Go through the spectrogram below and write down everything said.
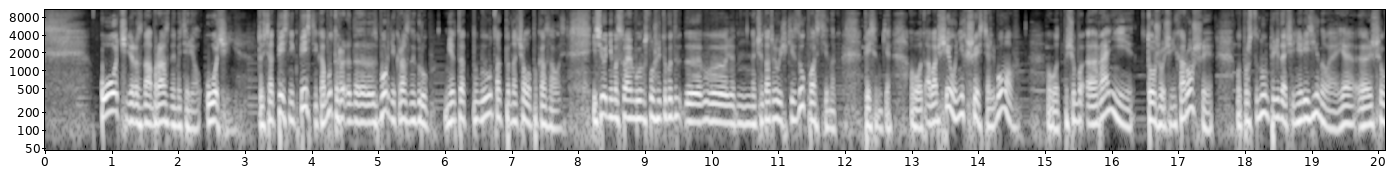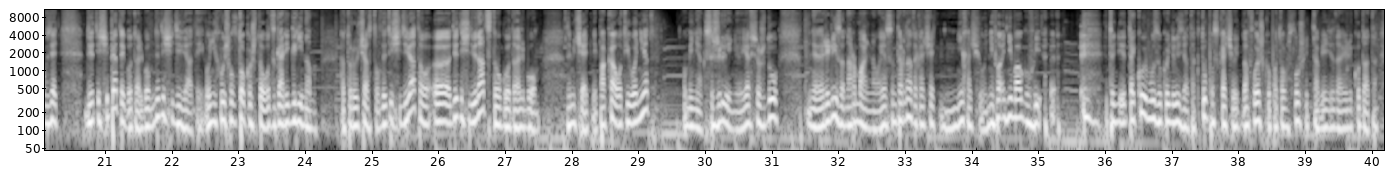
Очень разнообразный материал, очень. То есть от песни к песне, как будто э, сборник разных групп. Мне так, вот так поначалу показалось. И сегодня мы с вами будем слушать только э, э, значит, отрывочки из двух пластинок, песенки. Вот. А вообще у них шесть альбомов. Вот. Причем ранние тоже очень хорошие. Вот просто, ну, передача не резиновая. Я решил взять 2005 год альбом, 2009. У них вышел только что вот с Гарри Грином, который участвовал 2009, э, 2012 года альбом. Замечательный. Пока вот его нет, у меня, к сожалению. Я все жду э, релиза нормального. Я с интернета качать не хочу, не, не могу я. Это такую музыку нельзя так тупо скачивать на флешку, потом слушать там, я не знаю, или куда-то.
